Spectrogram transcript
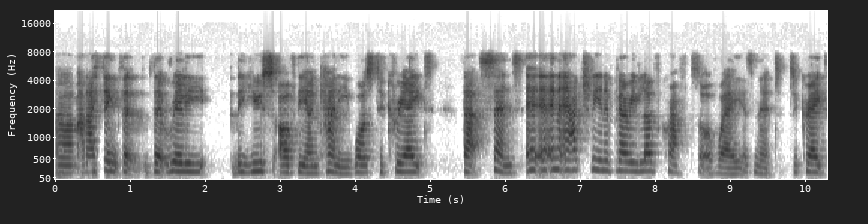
Um, and I think that that really the use of the uncanny was to create that sense, and actually in a very Lovecraft sort of way, isn't it? To create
